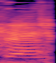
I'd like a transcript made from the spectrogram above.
standing.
